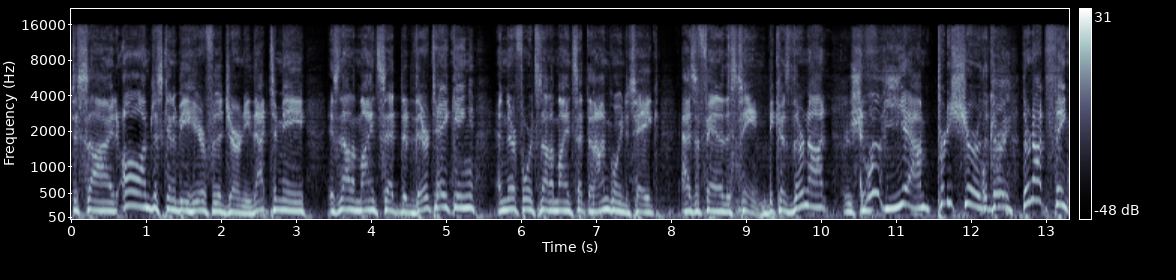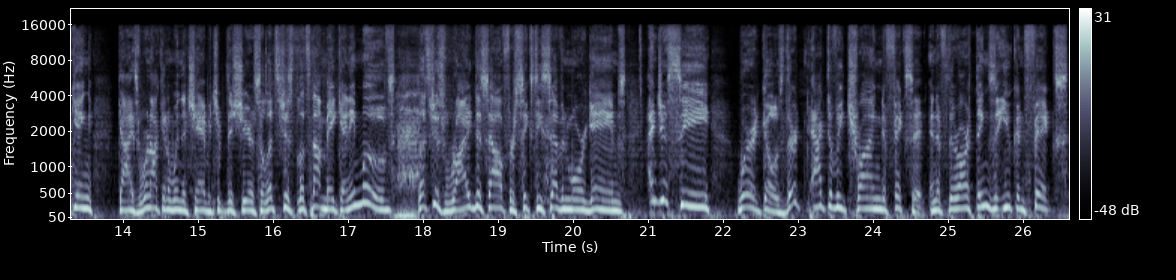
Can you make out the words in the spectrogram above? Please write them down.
decide, oh, I'm just going to be here for the journey. That to me is not a mindset that they're taking, and therefore it's not a mindset that I'm going to take as a fan of this team because they're not. Sure? Yeah, I'm pretty sure that Okay. they're they're not thinking guys we're not going to win the championship this year so let's just let's not make any moves let's just ride this out for 67 more games and just see where it goes. They're actively trying to fix it. And if there are things that you can fix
